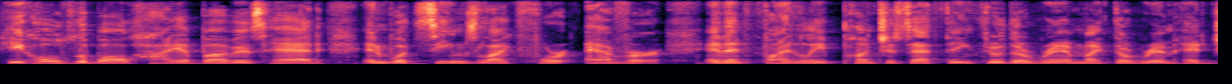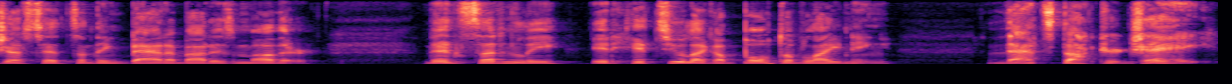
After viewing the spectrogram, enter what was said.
He holds the ball high above his head in what seems like forever, and then finally punches that thing through the rim like the rim had just said something bad about his mother. Then suddenly, it hits you like a bolt of lightning. That's Dr. J.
